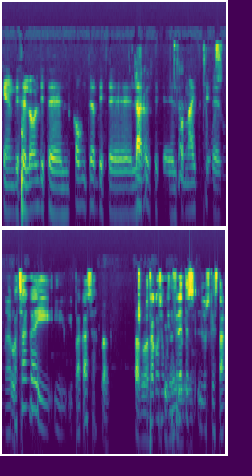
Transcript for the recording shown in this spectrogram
quien dice LOL dice el Counter, dice el Claro, Apex, dice el claro. Fortnite, dice Hacemos una todo. pachanga y, y, para casa. Claro, Otra cosa muy diferente es los que están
